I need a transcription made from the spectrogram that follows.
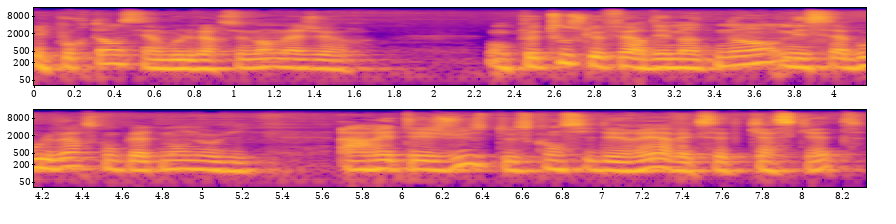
et pourtant c'est un bouleversement majeur. On peut tous le faire dès maintenant mais ça bouleverse complètement nos vies. Arrêtez juste de se considérer avec cette casquette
